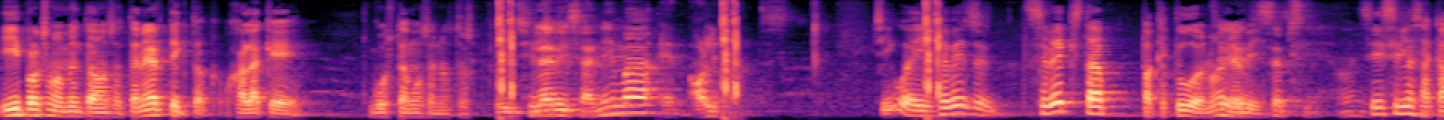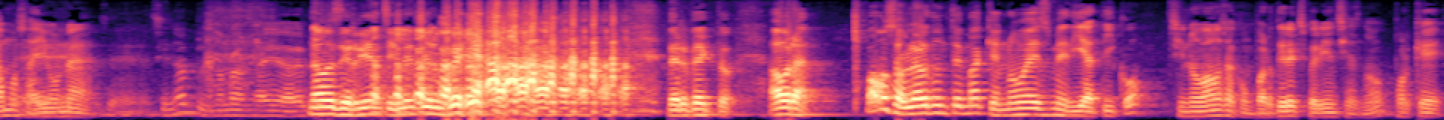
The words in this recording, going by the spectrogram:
Y próximamente vamos a tener TikTok. Ojalá que gustemos en nuestros. Y si Levi se anima, en OnlyFans. Sí, güey, se ve, se, se ve que está paquetudo, ¿no? Sí, sepsi, ¿no? Sí, sí le sacamos ahí una. sí, Si no, pues nomás ahí a ver. Más se ríe en silencio el güey. Perfecto. Ahora, vamos a hablar de un tema que no es mediático, sino vamos a compartir experiencias, ¿no? Porque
